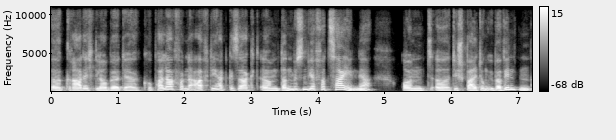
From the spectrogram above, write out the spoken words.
äh, gerade, ich glaube, der Kopalla von der AfD hat gesagt, ähm, dann müssen wir verzeihen, ja, und äh, die Spaltung überwinden.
